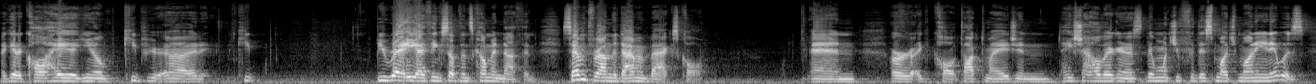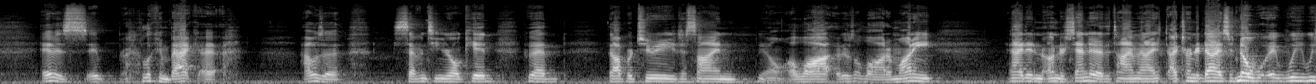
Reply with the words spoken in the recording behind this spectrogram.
I get a call. Hey, you know, keep your uh, be ready. I think something's coming. Nothing. Seventh round, the Diamondbacks call, and or I call talk to my agent. Hey, Shilo, they're gonna they want you for this much money, and it was it was it, looking back. I, I was a 17 year old kid who had the opportunity to sign you know a lot. There's a lot of money. and I didn't understand it at the time. And I, I turned it down. I said, no, we, we,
